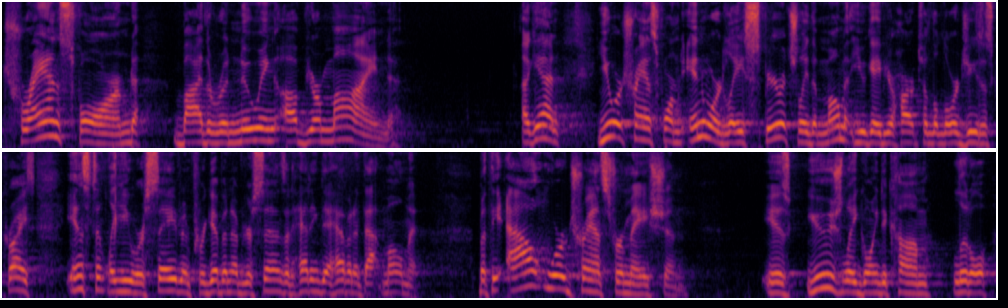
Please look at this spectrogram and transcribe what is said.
transformed by the renewing of your mind. Again, you were transformed inwardly, spiritually, the moment you gave your heart to the Lord Jesus Christ. Instantly, you were saved and forgiven of your sins and heading to heaven at that moment. But the outward transformation is usually going to come little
